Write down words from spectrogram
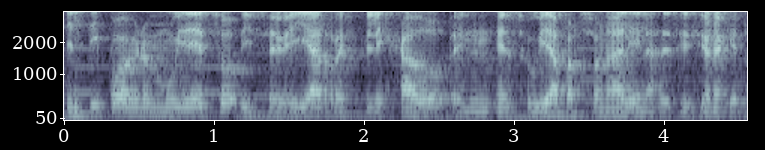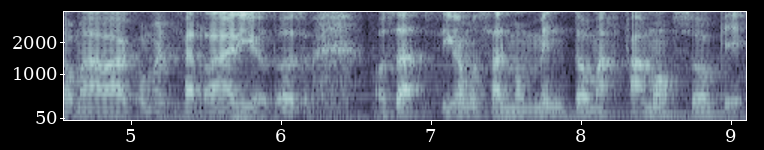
el tipo era muy de eso y se veía reflejado en, su vida personal y en las decisiones que tomaba, como el Ferrari o todo eso. O sea, si vamos al momento más famoso, que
